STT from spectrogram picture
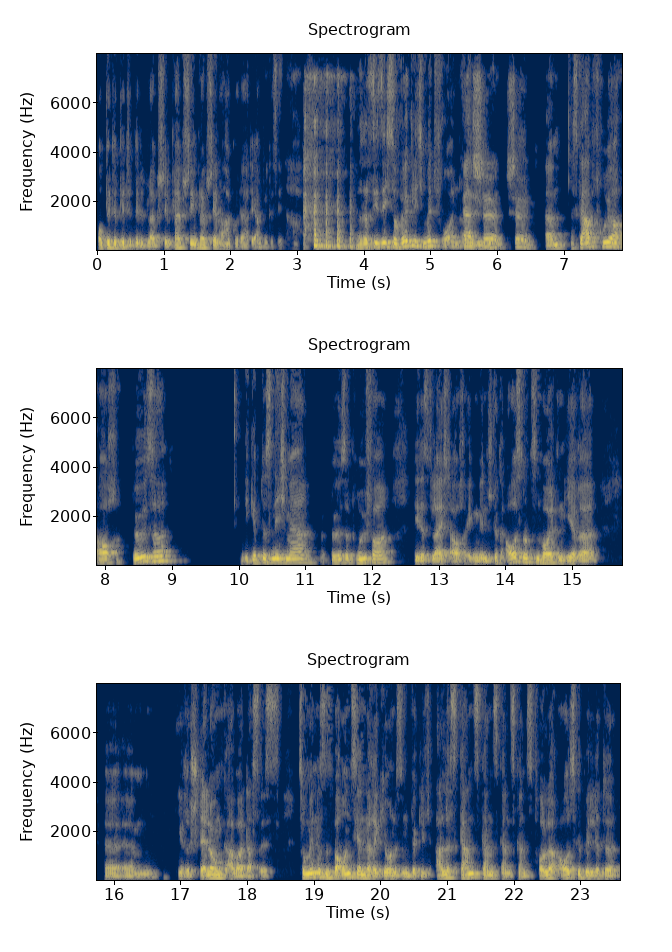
oh bitte, bitte, bitte bleib stehen, bleib stehen, bleib stehen. Ah gut, er hat die Ampel gesehen. Ah. also dass die sich so wirklich mitfreuen. Also ja, schön, die, schön. Ähm, es gab früher auch böse, die gibt es nicht mehr, böse Prüfer, die das vielleicht auch irgendwie ein Stück ausnutzen wollten, ihre, äh, ähm, ihre Stellung, aber das ist zumindest bei uns hier in der Region, das sind wirklich alles ganz, ganz, ganz, ganz tolle, ausgebildete,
